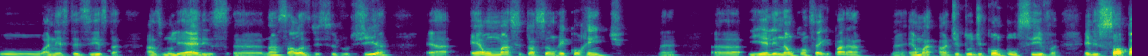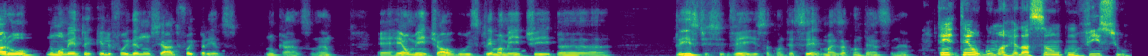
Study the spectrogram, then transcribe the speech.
o anestesista, as mulheres ah, nas salas de cirurgia, é, uma situação recorrente, né? Ah, e ele não consegue parar. Né? É uma atitude compulsiva ele só parou no momento em que ele foi denunciado e foi preso, no caso. Né? É realmente algo extremamente ah, triste ver isso acontecer, mas acontece, né? Tem, tem alguma relação com vício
